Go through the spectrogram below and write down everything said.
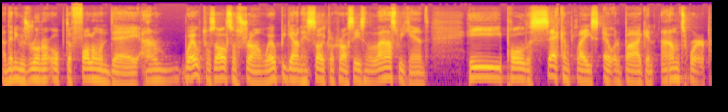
and then he was runner up the following day. And Wout was also strong. Wout began his cyclocross season last weekend. He pulled a second place out of the bag in Antwerp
